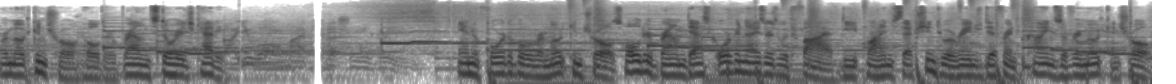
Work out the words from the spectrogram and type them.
Remote Control Holder Brown Storage Caddy An affordable remote controls holder brown desk organizers with 5 deep lined section to arrange different kinds of remote control.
